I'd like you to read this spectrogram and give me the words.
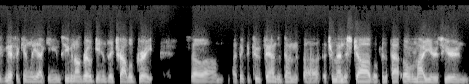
significantly at games, even on road games. They travel great. So um, I think the Coug fans have done uh, a tremendous job over the past, over my years here and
